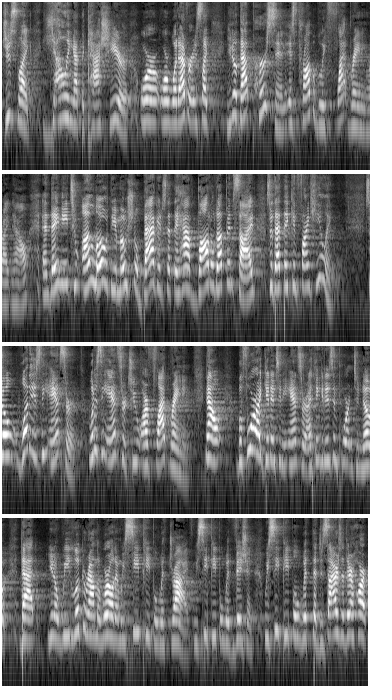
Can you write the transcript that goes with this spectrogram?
just like yelling at the cashier or, or whatever, it's like, you know, that person is probably flat braining right now, and they need to unload the emotional baggage that they have bottled up inside so that they can find healing. So, what is the answer? What is the answer to our flat braining? Now, before I get into the answer, I think it is important to note that you know, we look around the world and we see people with drive. We see people with vision. We see people with the desires of their heart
